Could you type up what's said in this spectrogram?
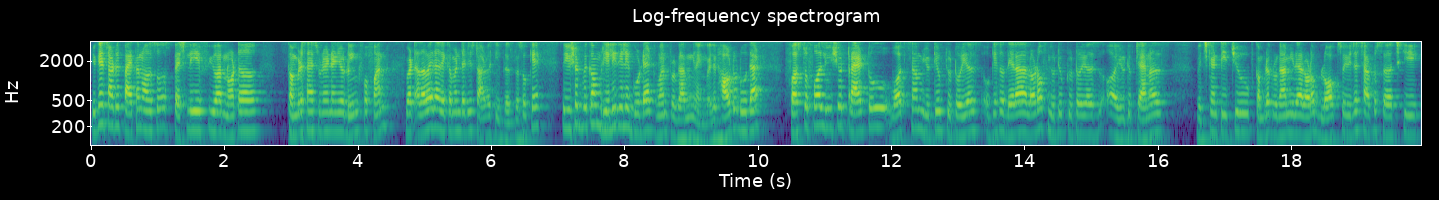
You can start with Python also, especially if you are not a computer science student and you're doing for fun, but otherwise I recommend that you start with C++, okay? So you should become really, really good at one programming language. And how to do that? First of all, you should try to watch some YouTube tutorials, okay? So there are a lot of YouTube tutorials or YouTube channels which can teach you computer programming. There are a lot of blogs, so you just have to search key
